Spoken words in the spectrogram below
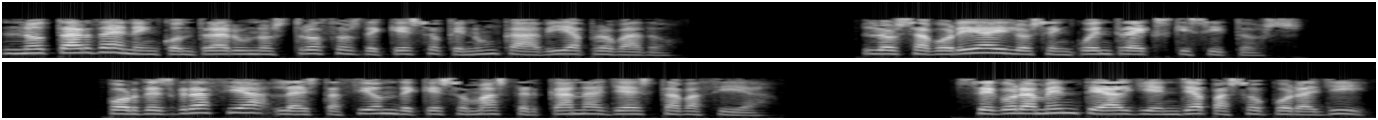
No tarda en encontrar unos trozos de queso que nunca había probado. Los saborea y los encuentra exquisitos. Por desgracia, la estación de queso más cercana ya está vacía. Seguramente alguien ya pasó por allí,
